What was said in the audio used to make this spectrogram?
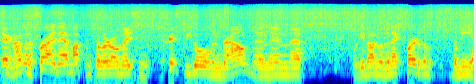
There, and I'm going to fry them up until they're all nice and crispy golden brown, and then uh, we'll get on with the next part of the, the meal.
